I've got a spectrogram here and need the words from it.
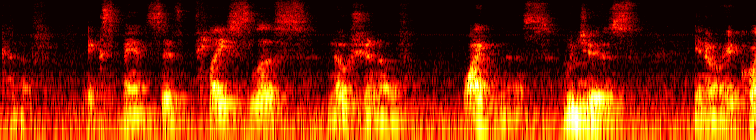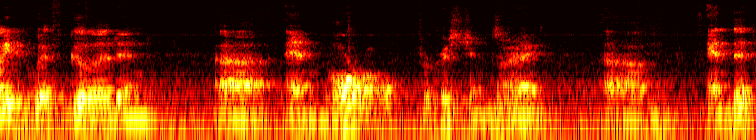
kind of expansive, placeless notion of whiteness, which Mm. is, you know, equated with good and uh, and moral for Christians, Right. right? Um, and that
